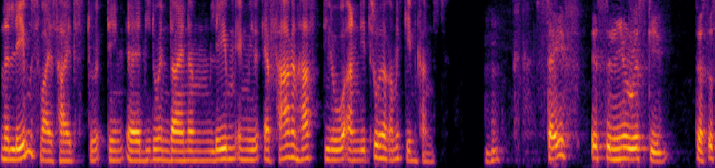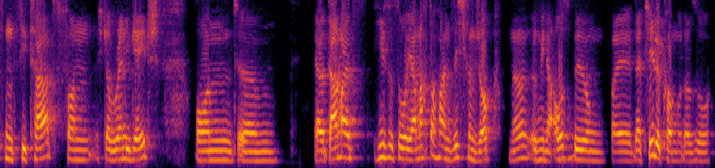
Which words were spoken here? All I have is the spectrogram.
eine Lebensweisheit, du, den, äh, die du in deinem Leben irgendwie erfahren hast, die du an die Zuhörer mitgeben kannst. Mhm. Safe is the new risky. Das ist ein Zitat von, ich glaube, Randy Gage. Und ähm, ja, damals hieß es so, ja, mach doch mal einen sicheren Job, ne? irgendwie eine Ausbildung bei der Telekom oder so.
